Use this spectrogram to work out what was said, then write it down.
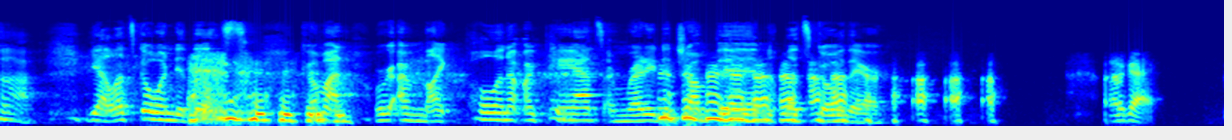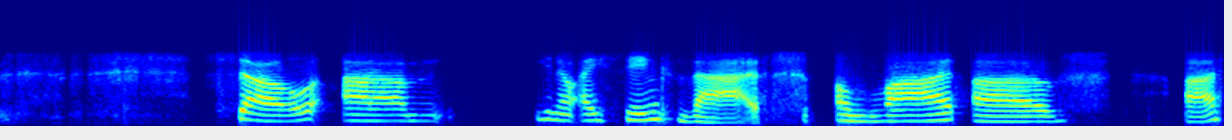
yeah, let's go into this. Come on. We're, I'm like pulling up my pants. I'm ready to jump in. Let's go there. okay. So, um, you know, I think that a lot of us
